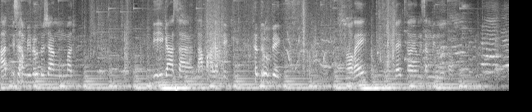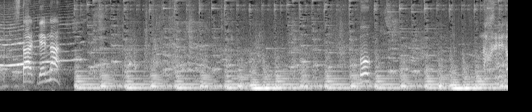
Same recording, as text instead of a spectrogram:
At isang minuto siyang mag hihiga sa napakalamig na tubig. Okay? Let's tayo yung isang minuto. Start game na! Bog! No, kaya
